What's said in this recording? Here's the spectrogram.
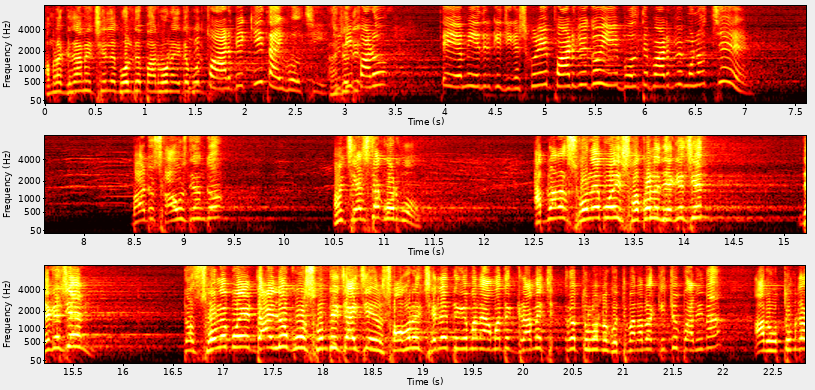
আমরা গ্রামের ছেলে বলতে পারব না এটা বলছো। পারবে কি তাই বলছি? হ্যাঁ, যদি পারো তাই আমি এদেরকে জিজ্ঞেস করে পারবে গো এ বলতে পারবে মনে হচ্ছে? ভাই একটু সাহস দেন তো। আমি চেষ্টা করব। আপনারা শোলে বই সকলে দেখেছেন? দেখেছেন? তো ষোলো বইয়ের ডায়লগ ও শুনতে চাইছে। শহরের ছেলে থেকে মানে আমাদের গ্রামের ছেলেরা তুলনা করছে। মানে আমরা কিছু পারি না আর তোমরা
